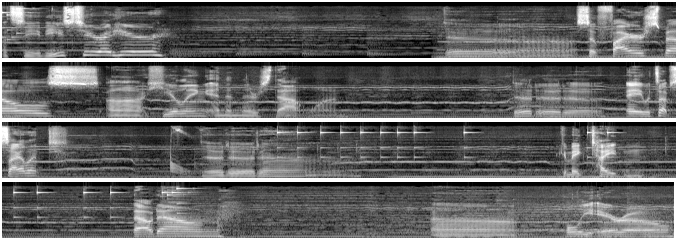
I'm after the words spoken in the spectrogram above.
Let's see, these two right here. Uh, so fire spells, uh, healing, and then there's that one. Da, da, da. Hey, what's up, Silent? Da, da, da. We can make Titan. Bow down. Uh, Holy Arrow.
